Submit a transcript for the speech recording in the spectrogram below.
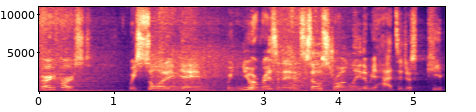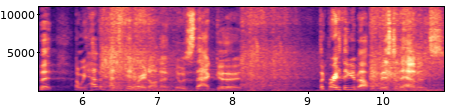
Very first. We saw it in game, we knew it resonated so strongly that we had to just keep it, and we haven't had to iterate on it. It was that good. The great thing about Fist of the Heavens,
